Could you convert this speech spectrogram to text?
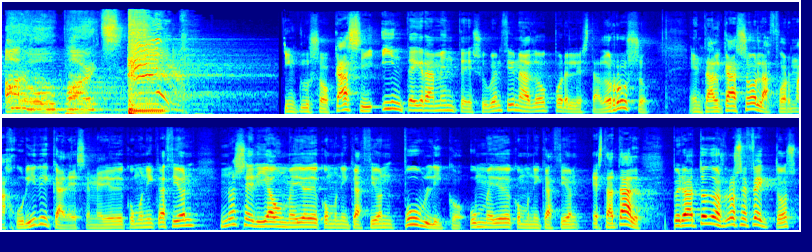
Auto Parts. incluso casi íntegramente subvencionado por el Estado ruso. En tal caso, la forma jurídica de ese medio de comunicación no sería un medio de comunicación público, un medio de comunicación estatal, pero a todos los efectos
